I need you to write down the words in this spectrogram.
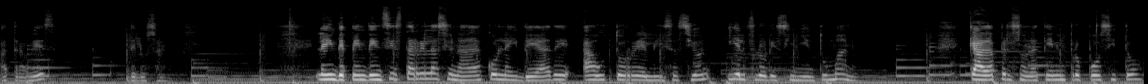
a través de los años. La independencia está relacionada con la idea de autorrealización y el florecimiento humano. Cada persona tiene un propósito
